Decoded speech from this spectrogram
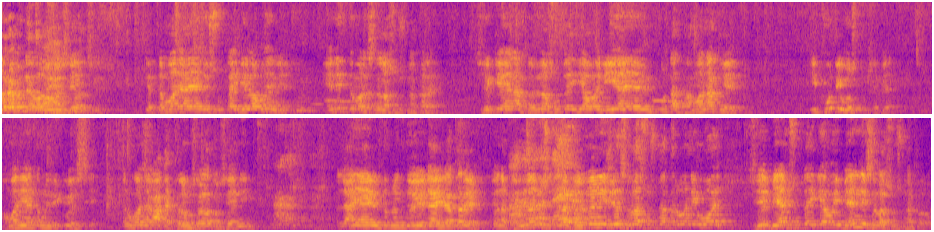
બરાબર કે તમારે અહીંયા જે સુકાઈ ગયેલા હોય ને, એની જ તમારે સલાહ સૂચના કરાય. જે કે એના ઘરના સુકાઈ ગયા હોય ને, એ અહીંયા આવીને ખોટા ધામા નાખે, એ ખોટી વસ્તુ છે બેન. અમારી આ તમને રિક્વેસ્ટ છે. એનું કહે છે કે આ ધર્મશાળા તો છે નહીં. એટલે અહીંયા આવીને તમને કીધું, એ ડાયરા કરે. એના ઘરનાની એના ઘરનાની જે સલાહ સૂચના કરવાની હોય, જે બેન સુતાઈ ગયા હોય, એ બેનની સલાહ સૂચના કરો.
